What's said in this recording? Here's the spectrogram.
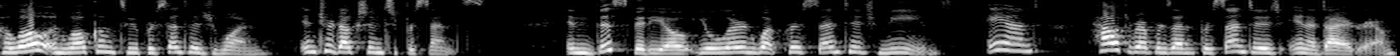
Hello and welcome to Percentage 1, Introduction to Percents. In this video, you'll learn what percentage means and how to represent percentage in a diagram.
